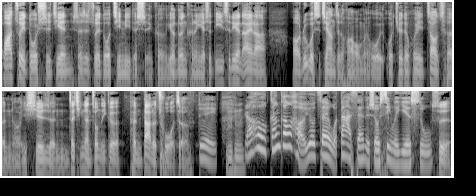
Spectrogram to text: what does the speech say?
花最多时间，甚至最多精力的时刻。有的人可能也是第一次恋爱啦。哦，如果是这样子的话，我们我我觉得会造成呃一些人在情感中的一个很大的挫折。对，嗯哼。然后刚刚好又在我大三的时候信了耶稣，是。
